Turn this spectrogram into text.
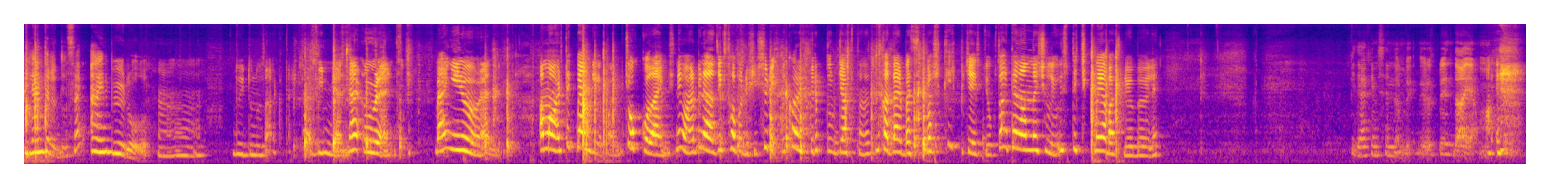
blenderlasan aynı böyle olur. Hmm. Duydunuz arkadaşlar. Bilmeyenler öğrensin. Ben yeni öğrendim. Ama artık ben de yaparım. Çok kolaymış. Ne var? Birazcık sabır işi. Sürekli karıştırıp duracaksınız. Bu kadar basit. Başka hiçbir şey yok. Zaten anlaşılıyor. Üste çıkmaya başlıyor böyle. Bir dahakini senden bekliyoruz. Ben daha yapmam.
